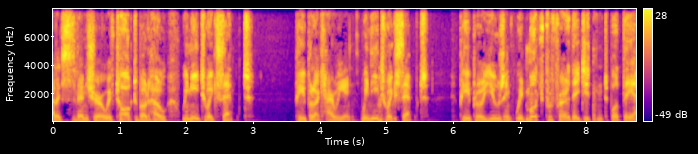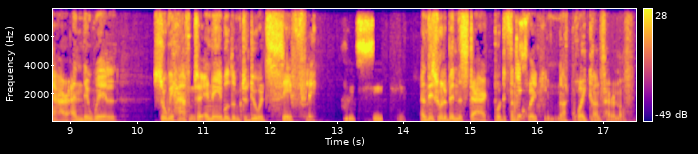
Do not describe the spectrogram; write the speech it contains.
Alex's Adventure. We've talked about how we need to accept people are carrying. We need to mm-hmm. accept people are using. We'd much prefer they didn't, but they are and they will. So we have to enable them to do it safely. And this would have been the start, but it's not quite not quite gone far enough.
